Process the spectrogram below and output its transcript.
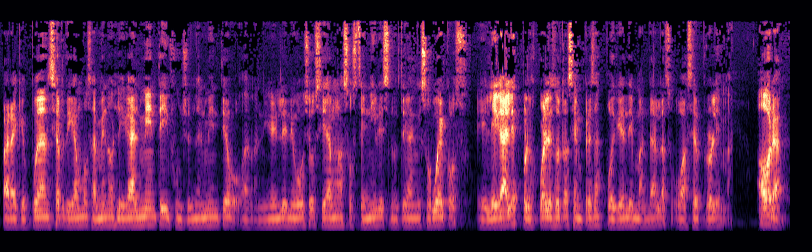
para que puedan ser, digamos, al menos legalmente y funcionalmente o a nivel de negocio sean más sostenibles y no tengan esos huecos eh, legales por los cuales otras empresas podrían demandarlas o hacer problemas. Ahora,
